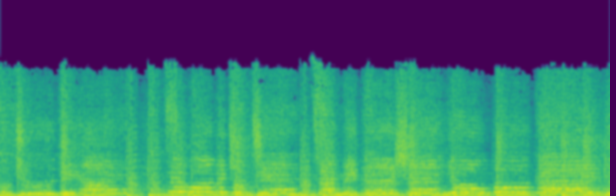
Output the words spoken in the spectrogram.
哦，主的爱。在我们中间，赞美歌声永不改变。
